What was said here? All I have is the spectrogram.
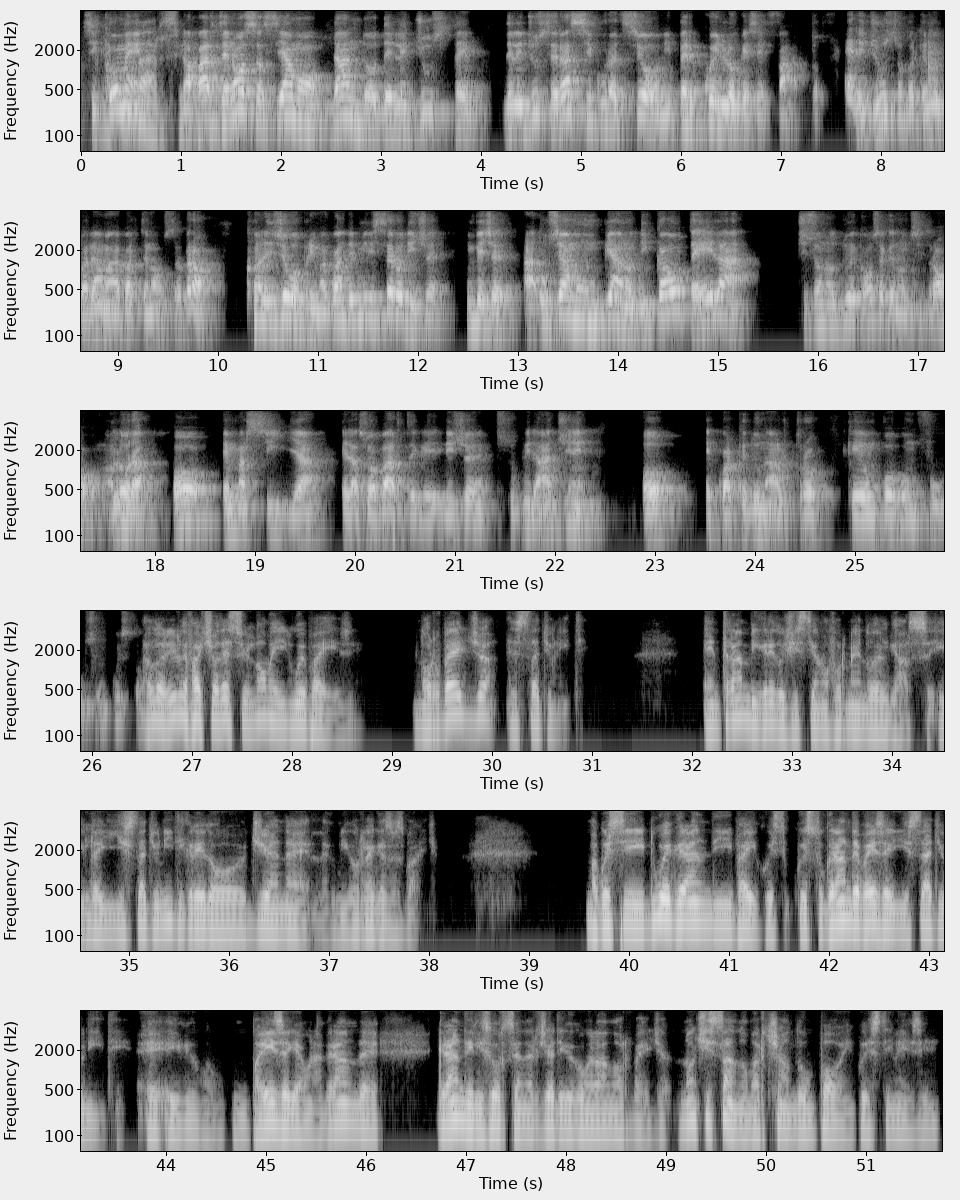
Siccome da parte nostra stiamo dando delle giuste, delle giuste rassicurazioni per quello che si è fatto, ed è giusto perché noi parliamo dalla parte nostra, però come dicevo prima, quando il Ministero dice invece ah, usiamo un piano di cautela, ci sono due cose che non si trovano. Allora, o è Marsiglia e la sua parte che dice stupidaggini, o è qualcun altro che è un po' confuso in questo momento. Allora, io le faccio adesso il nome di due paesi, Norvegia e Stati Uniti. Entrambi credo ci stiano fornendo del gas. gli Stati Uniti credo GNL, mi corregga se sbaglio ma questi due grandi paesi, questo, questo grande paese degli Stati Uniti e, un paese che ha una grande, grandi risorse energetiche come la Norvegia, non ci stanno marciando un po' in questi mesi?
